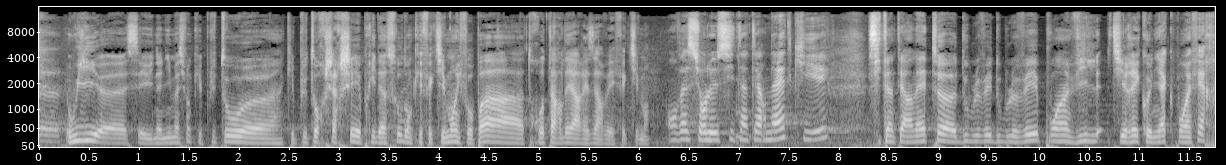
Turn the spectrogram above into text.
Euh... Oui, euh, c'est une animation qui est plutôt euh, qui est plutôt recherchée et pris d'assaut. Donc effectivement, il faut pas trop tarder à réserver. Effectivement. On va sur le site internet qui est? Site internet www.ville-cognac.fr.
